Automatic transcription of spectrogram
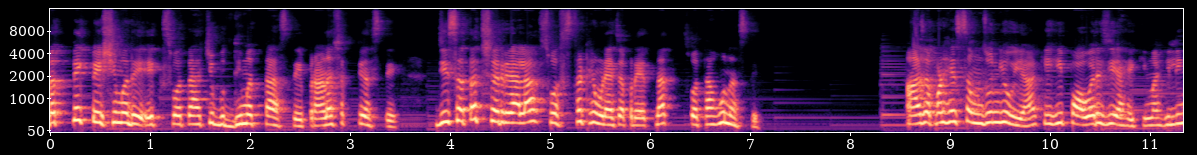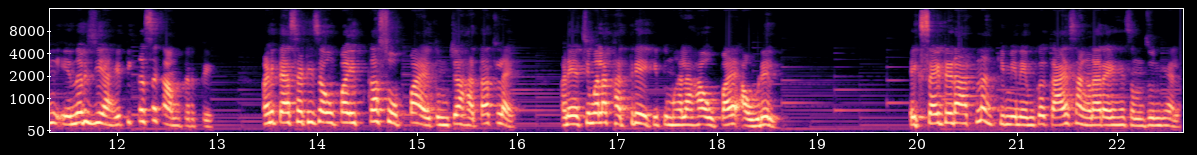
प्रत्येक पेशीमध्ये एक स्वतःची बुद्धिमत्ता असते प्राणशक्ती असते जी सतत शरीराला स्वस्थ ठेवण्याच्या प्रयत्नात स्वतःहून असते. आज आपण हे समजून घेऊया की ही पॉवर जी आहे किंवा हिलिंग एनर्जी आहे ती कसं काम करते? आणि त्यासाठीचा उपाय इतका सोपा आहे तुमच्या हातातला आहे. आणि याची मला खात्री आहे की तुम्हाला हा उपाय आवडेल. एक्सायटेड आहात ना की मी नेमकं काय सांगणार आहे हे समजून घ्यायला?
